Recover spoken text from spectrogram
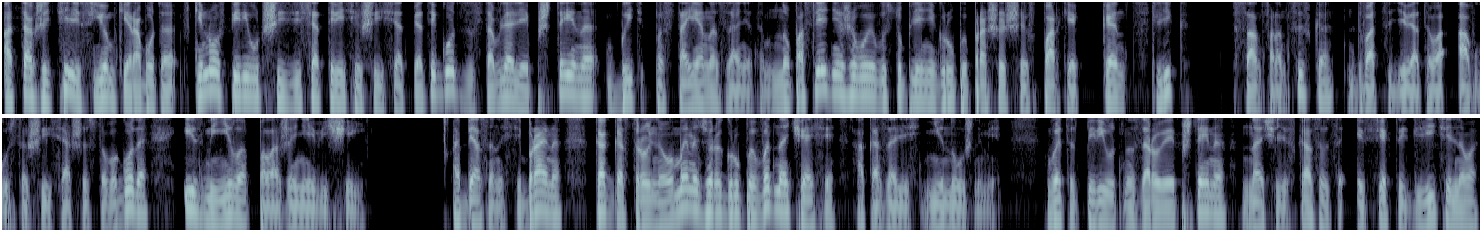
а также телесъемки и работа в кино в период 63-65 год заставляли Эпштейна быть постоянно занятым. Но последнее живое выступление группы, прошедшее в парке Кент-Слик в Сан-Франциско 29 августа 1966 года, изменило положение вещей. Обязанности Брайана как гастрольного менеджера группы в одночасье оказались ненужными. В этот период на здоровье Эпштейна начали сказываться эффекты длительного,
